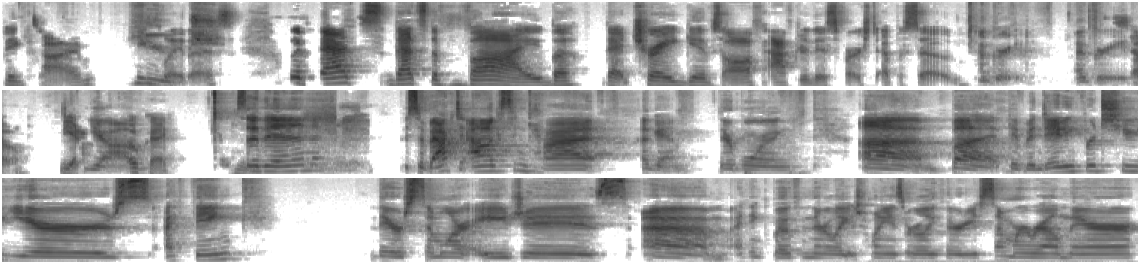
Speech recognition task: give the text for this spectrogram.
big time. He played Huge. us. But that's that's the vibe that Trey gives off after this first episode. Agreed. Agreed. So yeah. yeah. Okay. So then, so back to Alex and Kat. Again, they're boring. Um, but they've been dating for two years. I think they're similar ages. Um, I think both in their late 20s, early 30s, somewhere around there.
